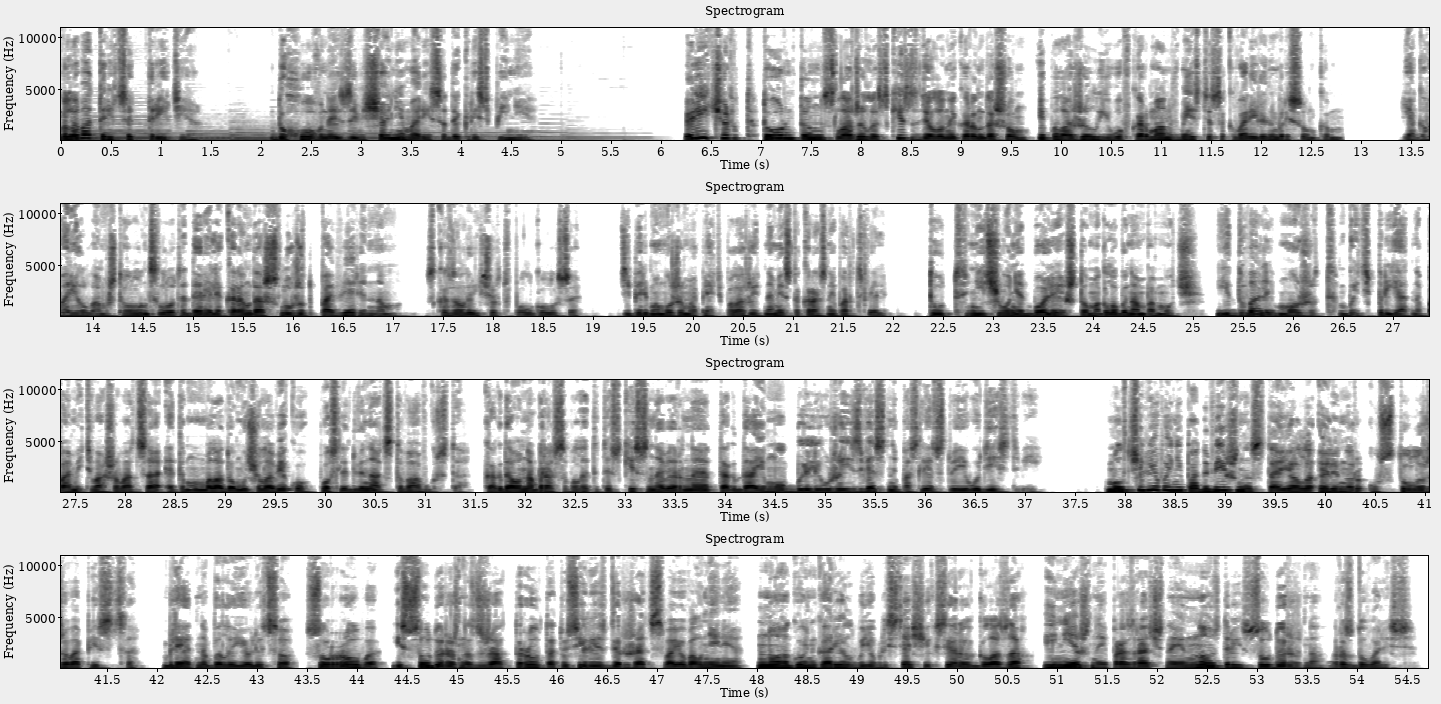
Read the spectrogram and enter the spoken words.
Глава 33. Духовное завещание Мариса де Криспини. Ричард Торнтон сложил эскиз, сделанный карандашом, и положил его в карман вместе с акварельным рисунком. «Я говорил вам, что у Ланселота Дерриля карандаш служит поверенным», — сказал Ричард в полголоса. «Теперь мы можем опять положить на место красный портфель. Тут ничего нет более, что могло бы нам помочь. Едва ли может быть приятна память вашего отца этому молодому человеку после 12 августа. Когда он набрасывал этот эскиз, наверное, тогда ему были уже известны последствия его действий. Молчаливо и неподвижно стояла Эленор у стула живописца. Бледно было ее лицо, сурово и судорожно сжат рот от усилия сдержать свое волнение. Но огонь горел в ее блестящих серых глазах, и нежные прозрачные ноздри судорожно раздувались.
